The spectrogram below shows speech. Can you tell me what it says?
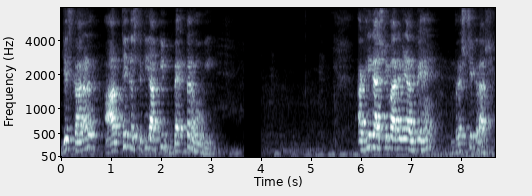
जिस कारण आर्थिक स्थिति आपकी बेहतर होगी। अगली राशि के बारे में जानते हैं, वृश्चिक राशि,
